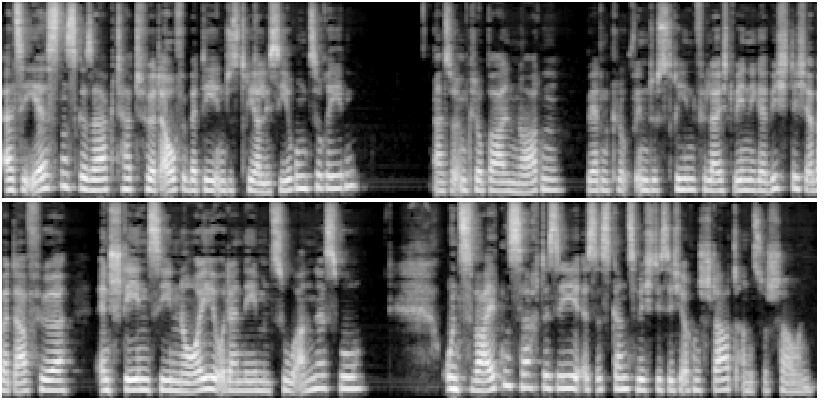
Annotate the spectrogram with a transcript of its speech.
als sie erstens gesagt hat, hört auf, über Deindustrialisierung zu reden. Also im globalen Norden werden Industrien vielleicht weniger wichtig, aber dafür entstehen sie neu oder nehmen zu anderswo. Und zweitens sagte sie, es ist ganz wichtig, sich auch einen Staat anzuschauen.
